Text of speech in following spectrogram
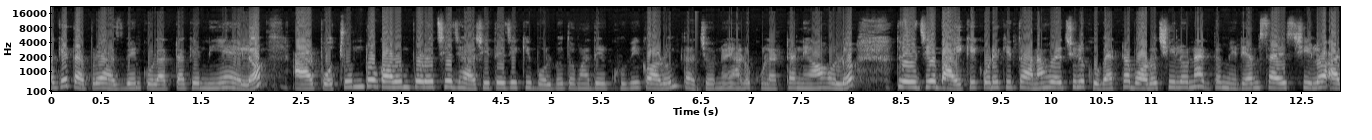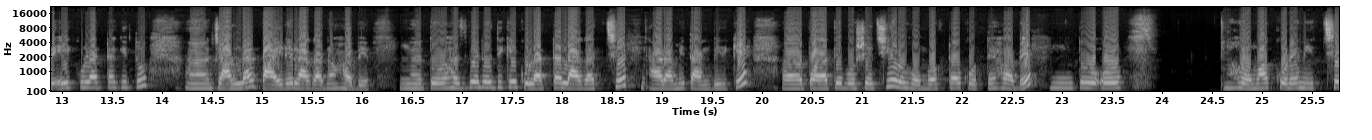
আগে, তারপরে হাজবেন্ড কুলারটাকে নিয়ে এলো। আর প্রচণ্ড গরম পড়েছে, ঝাঁসিতে যে কি বলব তোমাদের, খুবই গরম, তার জন্যই আরো কুলারটা নেওয়া হলো তো এই যে বাইকে করে কিন্তু আনা হয়েছিল খুব একটা বড় ছিল না একদম মিডিয়াম সাইজ ছিল আর এই কুলারটা কিন্তু আহ, জানলার বাইরে লাগানো হবে উম, তো হাজবেন্ড ওদিকে কুলারটা লাগাচ্ছে আর আমি তানবীরকে আহ, পড়াতে বসেছি ওর হোমওয়ার্কটাও করতে হবে উম, তো ও হোমওয়ার্ক করে নিচ্ছে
